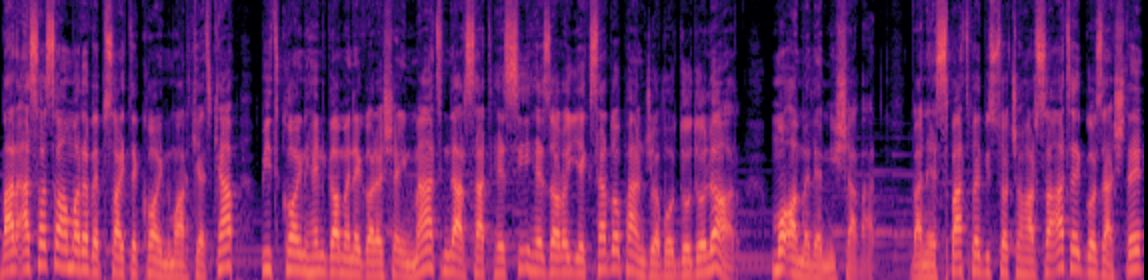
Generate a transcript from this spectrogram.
بر اساس آمار وبسایت کوین مارکت کپ بیت کوین هنگام نگارش این متن در سطح 30152 دلار معامله می شود و نسبت به 24 ساعت گذشته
